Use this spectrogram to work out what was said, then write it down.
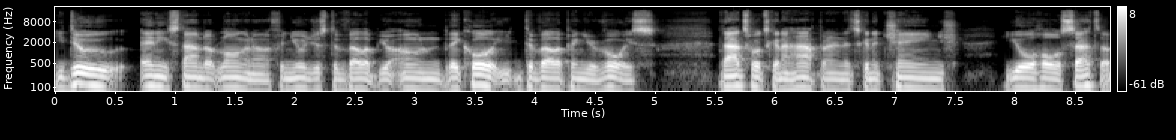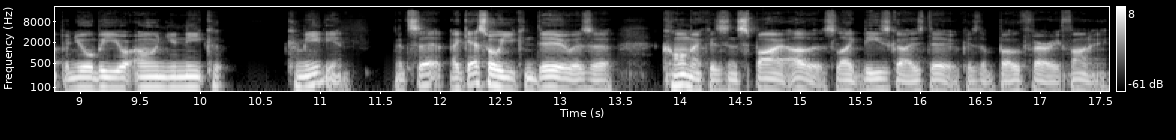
you do any stand up long enough and you'll just develop your own, they call it developing your voice. That's what's going to happen, and it's going to change your whole setup, and you'll be your own unique comedian. That's it. I guess all you can do as a comic is inspire others, like these guys do, because they're both very funny.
